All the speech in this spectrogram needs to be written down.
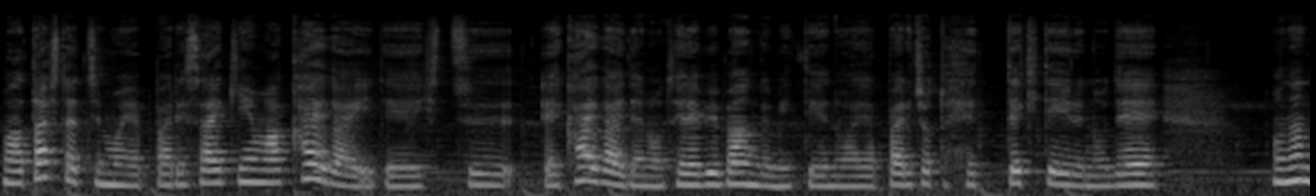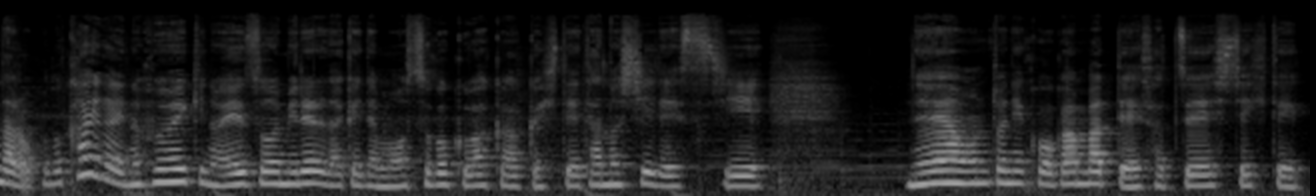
まあ、私たちもやっぱり最近は海外でえ海外でのテレビ番組っていうのはやっぱりちょっと減ってきているのでまあ、なんだろうこの海外の雰囲気の映像を見れるだけでもすごくワクワクして楽しいですしね本当にこう頑張って撮影してきて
